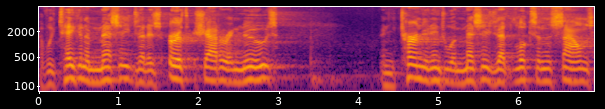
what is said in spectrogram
Have we taken a message that is earth shattering news and turned it into a message that looks and sounds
